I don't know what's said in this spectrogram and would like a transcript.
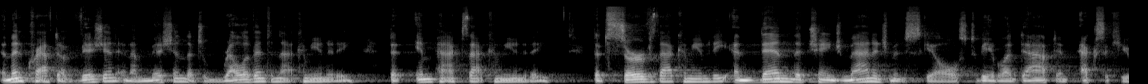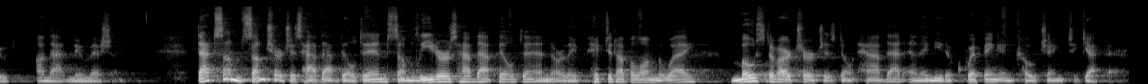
And then craft a vision and a mission that's relevant in that community, that impacts that community, that serves that community, and then the change management skills to be able to adapt and execute on that new mission. That some some churches have that built in, some leaders have that built in, or they've picked it up along the way. Most of our churches don't have that, and they need equipping and coaching to get there.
